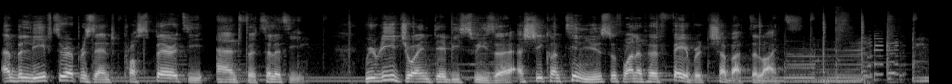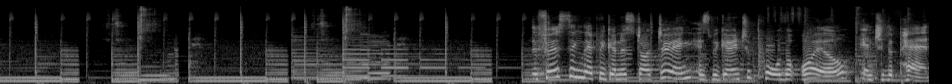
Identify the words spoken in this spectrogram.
and believed to represent prosperity and fertility. We rejoin Debbie Sweezer as she continues with one of her favorite Shabbat delights. First thing that we're going to start doing is we're going to pour the oil into the pan.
